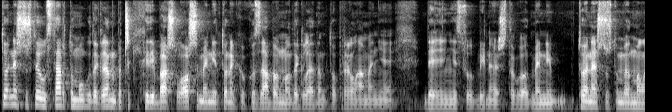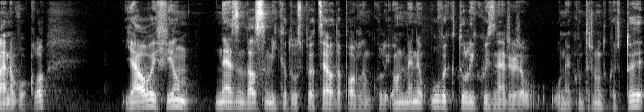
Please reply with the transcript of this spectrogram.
to je nešto što ja u startu mogu da gledam, pa čak i kad je baš loše, meni je to nekako zabavno da gledam to prelamanje, deljenje sudbine, što god. Meni, to je nešto što me od malena vuklo. Ja ovaj film, ne znam da li sam ikad uspeo ceo da pogledam, on mene uvek toliko iznervira u, u nekom trenutku, jer to je,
